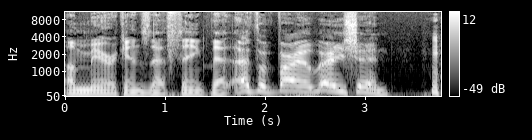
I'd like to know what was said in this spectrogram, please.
Americans that think that that's a violation.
